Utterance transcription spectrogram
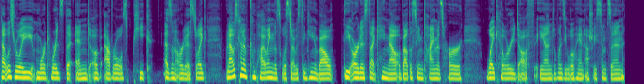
that was really more towards the end of Avril's peak as an artist. Like when I was kind of compiling this list, I was thinking about the artists that came out about the same time as her like Hilary Duff and Lindsay Lohan, Ashlee Simpson,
